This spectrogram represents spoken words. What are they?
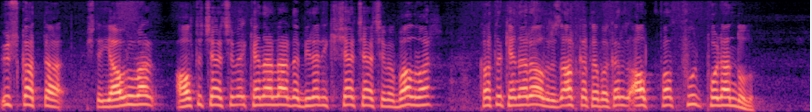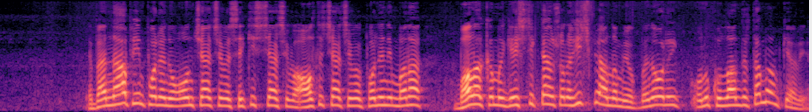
Üst katta işte yavru var, altı çerçeve, kenarlarda birer ikişer çerçeve bal var. Katı kenara alırız, alt kata bakarız, alt kat full polen dolu. E ben ne yapayım poleni 10 çerçeve, 8 çerçeve, 6 çerçeve polenin bana bal akımı geçtikten sonra hiçbir anlamı yok. Ben orayı onu kullandırtamam ki arıya.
